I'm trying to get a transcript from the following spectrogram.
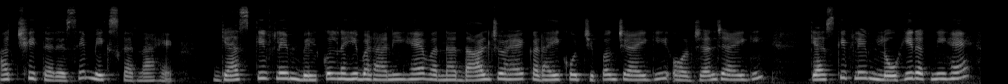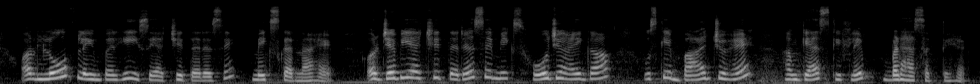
अच्छी तरह से मिक्स करना है। गैस की फ्लेम बिल्कुल नहीं बढ़ानी है, वरना दाल जो है कढ़ाई को चिपक जाएगी और जल जाएगी। गैस की फ्लेम लो ही रखनी है और लो फ्लेम पर ही इसे अच्छी तरह से मिक्स करना है। और जब ये अच्छी तरह से मिक्स हो जाएगा, उसके बाद जो है हम गैस की फ्लेम बढ़ा सकते हैं।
